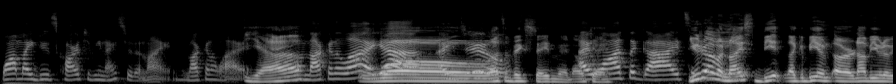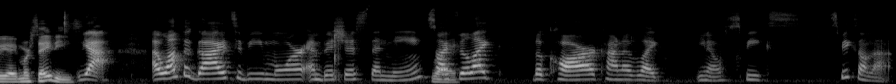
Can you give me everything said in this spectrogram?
want my dude's car to be nicer than mine. I'm not gonna lie. Yeah. I'm not gonna lie. Yeah, I do. That's a big statement. Okay. I want the guy to. you drive a nice B, like a BM or not BMW, a Mercedes. Yeah, I want the guy to be more ambitious than me. So I feel like the car kind of like you know speaks speaks on that.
